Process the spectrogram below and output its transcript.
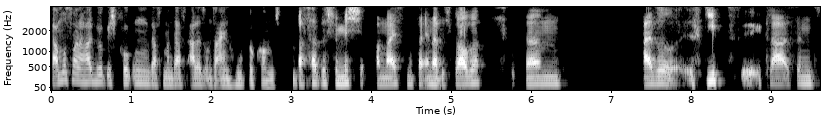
da muss man halt wirklich gucken, dass man das alles unter einen Hut bekommt. Was hat sich für mich am meisten verändert? Ich glaube, ähm, also es gibt, klar, es sind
